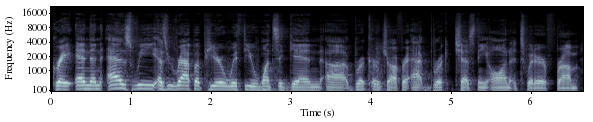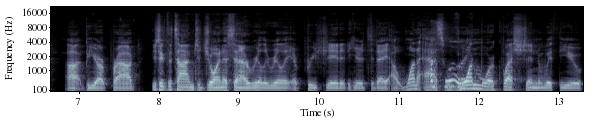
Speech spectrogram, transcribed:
great. And then as we as we wrap up here with you once again, uh, Brooke Kirchhofer at Brooke Chesney on Twitter from uh, BR Proud. You took the time to join us, and I really really appreciate it here today. I want to ask Absolutely. one more question with you.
